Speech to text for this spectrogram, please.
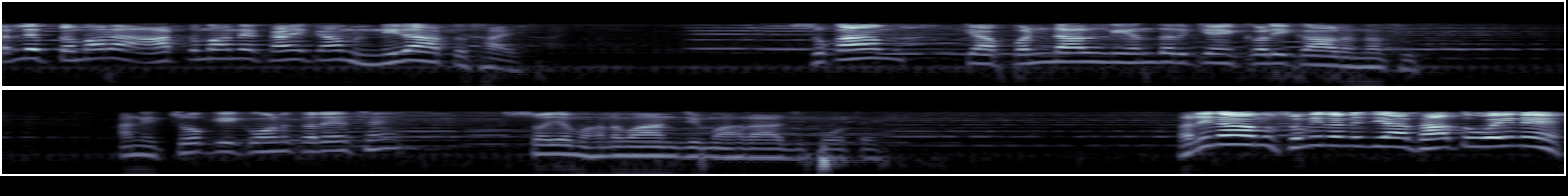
એટલે તમારા આત્માને કાંઈક આમ નિરાત થાય. શું કામ? કે આ પંડાલની અંદર ક્યાંય કડીકાળ નથી. આની ચોકી કોણ કરે છે? સ્વયં હનુમાનજી મહારાજ પોતે. હરિનામ સુમિરન જ્યાં થતું હોય ને,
